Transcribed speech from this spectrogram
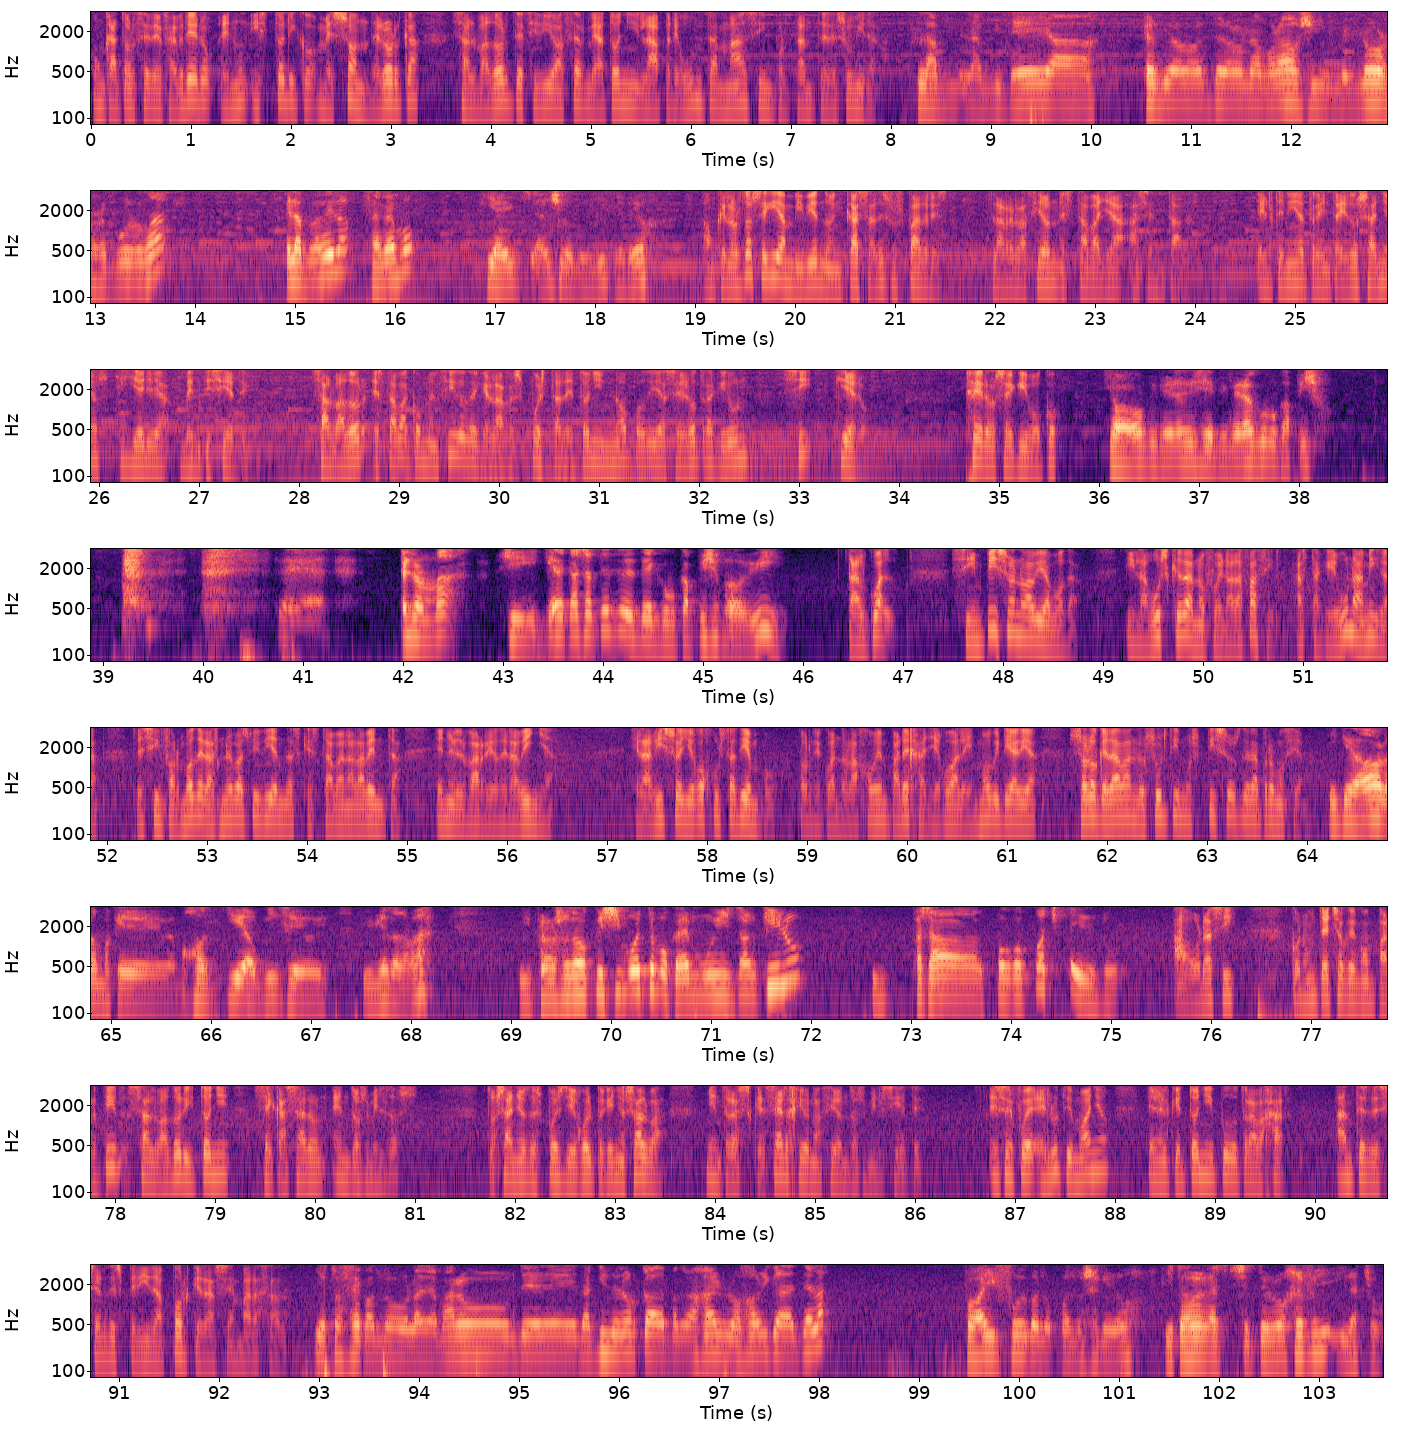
Un 14 de febrero, en un histórico mesón de Lorca, Salvador decidió hacerle a Toñi la pregunta más importante de su vida. La, la invité a el día de los enamorados, si no recuerdo en la pradera, cenamos y ahí, ahí se lo dice, creo. Aunque los dos seguían viviendo en casa de sus padres, la relación estaba ya asentada. Él tenía 32 años y ella 27 Salvador estaba convencido de que la respuesta de Toñi no podía ser otra que un sí quiero. Pero se equivocó. No, primero dice, primero buscar piso. Eh, es normal. Si quieres casarte, tienes que buscar piso para vivir. Tal cual. Sin piso no había boda. Y la búsqueda no fue nada fácil, hasta que una amiga les informó de las nuevas viviendas que estaban a la venta en el barrio de la Viña, el aviso llegó justo a tiempo, porque cuando la joven pareja llegó a la inmobiliaria, solo quedaban los últimos pisos de la promoción. Y quedaban más que a lo mejor 10 o 15 viviendo nada más. Y pero nosotros quisimos esto porque es muy tranquilo, pasa pocos coches y todo. Ahora sí, con un techo que compartir, Salvador y Toñi se casaron en 2002. Dos años después llegó el pequeño Salva, mientras que Sergio nació en 2007. Ese fue el último año en el que Toñi pudo trabajar, antes de ser despedida por quedarse embarazada. Y entonces cuando la llamaron de, aquí de Lorca para trabajar en una fábrica de tela, pues ahí fue cuando, cuando se quedó. Y entonces se enteró el jefe y la echó.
